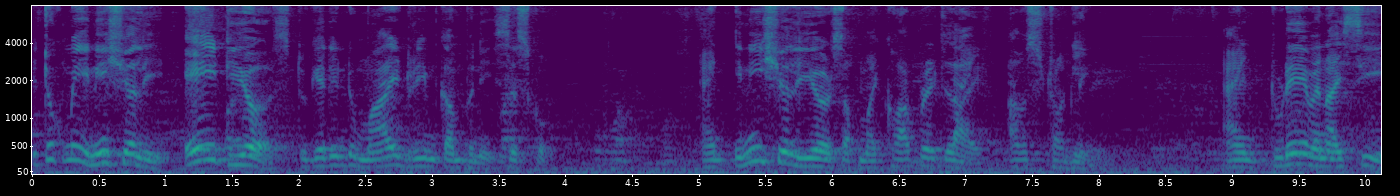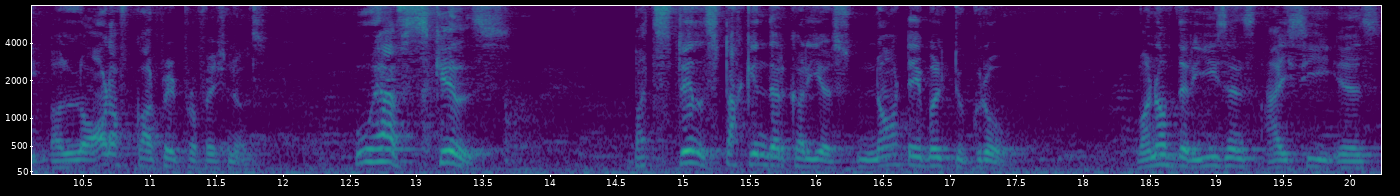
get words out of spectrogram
It took me initially eight years to get into my dream company, Cisco. And initial years of my corporate life, I was struggling. And today, when I see a lot of corporate professionals who have skills but still stuck in their careers, not able to grow, one of the reasons I see is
